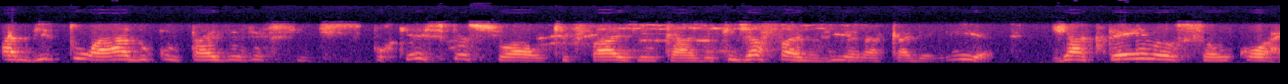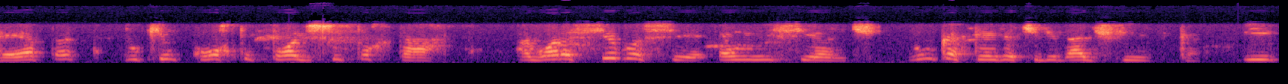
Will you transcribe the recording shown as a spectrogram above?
habituado com tais exercícios. Porque esse pessoal que faz em casa, que já fazia na academia, já tem noção correta do que o corpo pode suportar. Agora, se você é um iniciante, nunca teve atividade física e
